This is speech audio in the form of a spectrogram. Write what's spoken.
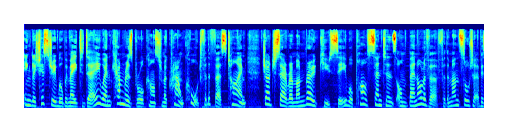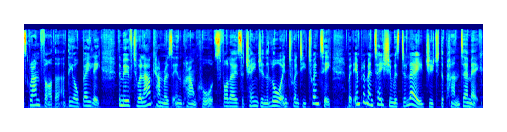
English history will be made today when cameras broadcast from a Crown Court for the first time. Judge Sarah Munro QC will pass sentence on Ben Oliver for the manslaughter of his grandfather at the Old Bailey. The move to allow cameras in Crown Courts follows a change in the law in 2020, but implementation was delayed due to the pandemic.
